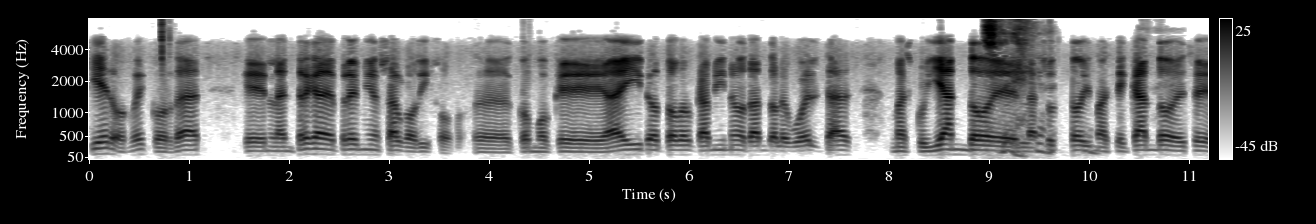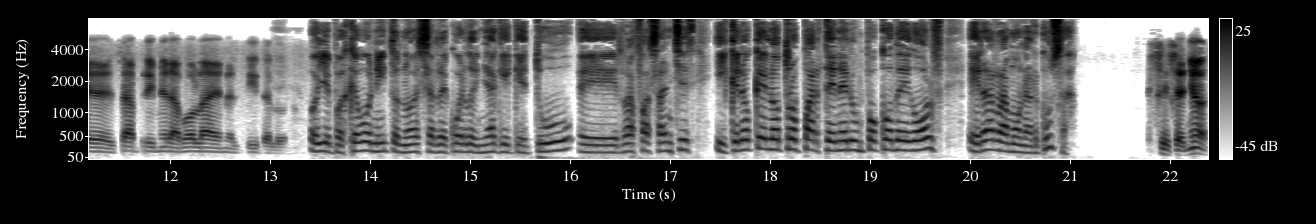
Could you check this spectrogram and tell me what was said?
quiero recordar que en la entrega de premios algo dijo, eh, como que ha ido todo el camino dándole vueltas, mascullando el asunto y masticando ese, esa primera bola en el título. Oye, pues qué bonito, ¿no? Ese recuerdo, Iñaki, que tú, eh, Rafa Sánchez, y creo que el otro partener un poco de golf era Ramón Arcusa. Sí, señor,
